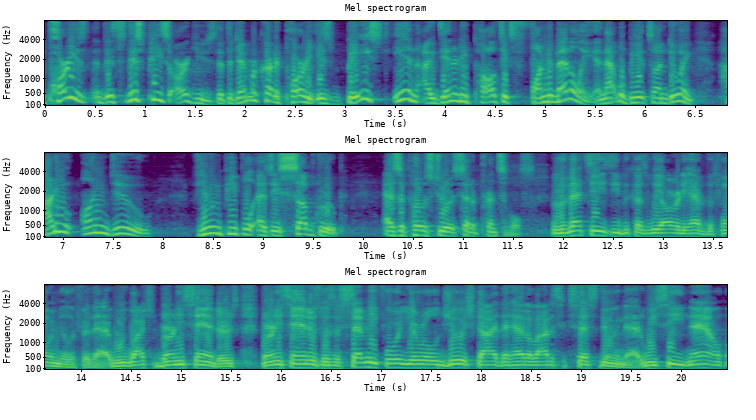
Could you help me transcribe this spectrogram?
the party this, this piece argues that the Democratic Party is based in identity politics fundamentally, and that will be its undoing. How do you undo viewing people as a subgroup as opposed to a set of principles? Well, that's easy because we already have the formula for that. We watched Bernie Sanders. Bernie Sanders was a 74 year old Jewish guy that had a lot of success doing that. We see now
